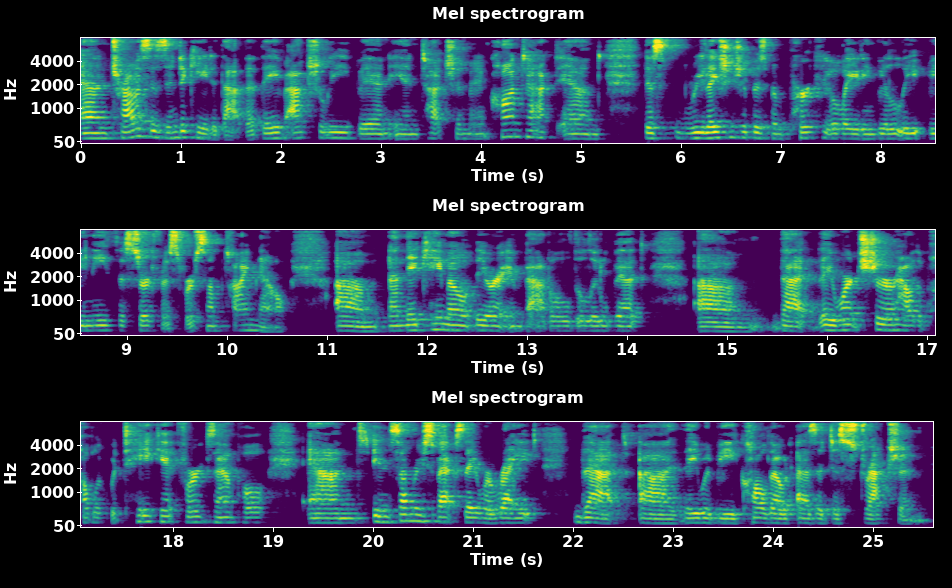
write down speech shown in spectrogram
and Travis has indicated that, that they've actually been in touch and been in contact, and this relationship has been percolating beneath the surface for some time now. Um, and they came out, they were embattled a little bit. Um, that they weren't sure how the public would take it, for example. And in some respects, they were right that uh, they would be called out as a distraction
